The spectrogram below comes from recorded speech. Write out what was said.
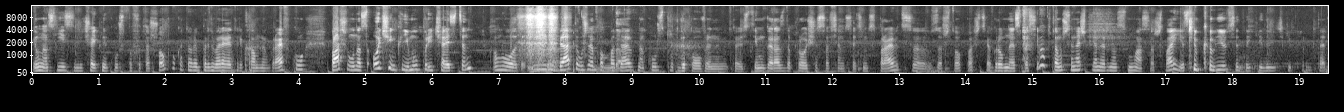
И у нас есть замечательный курс по фотошопу, который предваряет рекламную графику. Паша у нас очень к нему причастен. Вот. И ребята уже попадают да. на курс подготовленными. То есть им гораздо проще совсем с этим справиться. За что, Паша, тебе огромное спасибо, потому что иначе бы я, наверное, с ума сошла, если бы ко мне все такие новички прилетали.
